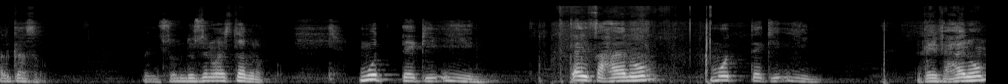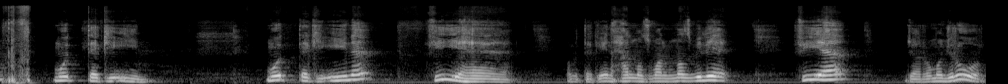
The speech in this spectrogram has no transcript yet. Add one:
الكسر. من سندس واستبرق. متكئين. كيف حالهم؟ متكئين. كيف حالهم؟ متكئين. متكئين فيها. ومتكئين حال منصوب على النصب ليه؟ فيها جر مجرور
